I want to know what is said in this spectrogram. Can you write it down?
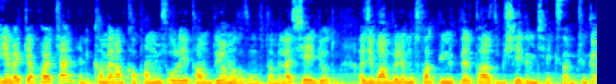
yemek yaparken hani kameram kapanmış orayı tam duyamadınız muhtemelen şey diyordum. Acaba böyle mutfak günlükleri tarzı bir şey de mi çeksem? Çünkü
